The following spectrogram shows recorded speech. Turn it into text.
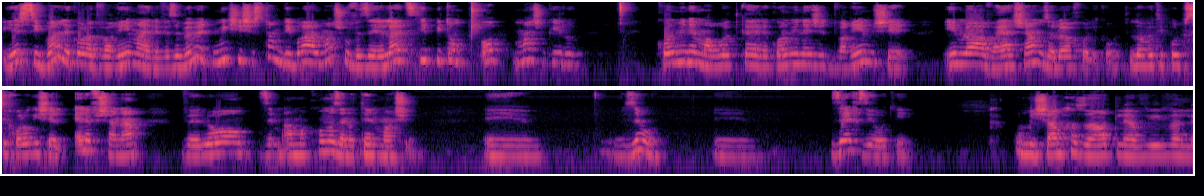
יש סיבה לכל הדברים האלה, וזה באמת מישהי שסתם דיברה על משהו, וזה העלה אצלי פתאום עוד משהו, כאילו, כל מיני מראות כאלה, כל מיני דברים שאם לא ההוויה שם זה לא יכול לקרות. לא בטיפול פסיכולוגי של אלף שנה, ולא, זה, המקום הזה נותן משהו. אה, וזהו. אה, זה החזיר אותי. ומשם חזרת לאביב על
